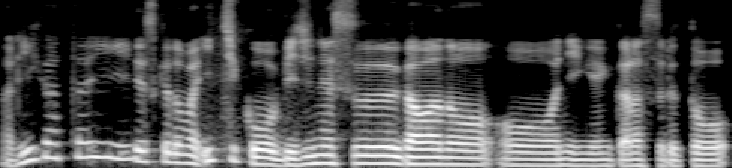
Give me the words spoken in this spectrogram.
ありがたいですけど、まあ、一こうビジネス側の人間からすると、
